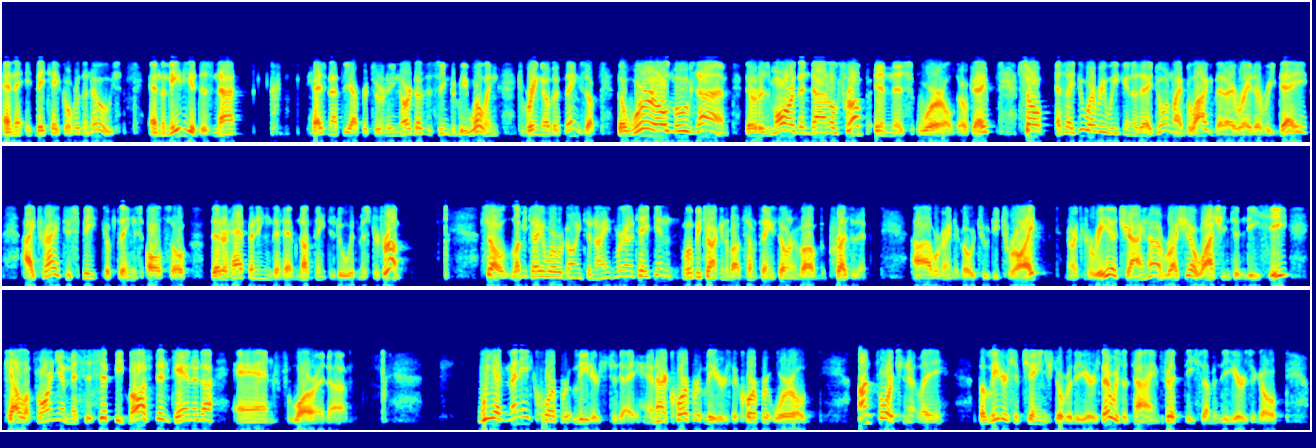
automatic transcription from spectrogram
and they they take over the news. And the media does not has not the opportunity, nor does it seem to be willing to bring other things up. The world moves on. There is more than Donald Trump in this world, okay? So, as I do every week and as I do in my blog that I write every day, I try to speak of things also that are happening that have nothing to do with Mr. Trump. So let me tell you where we're going tonight. We're going to take in, we'll be talking about some things that don't involve the president. Uh, we're going to go to Detroit, North Korea, China, Russia, Washington, D.C., California, Mississippi, Boston, Canada, and Florida. We have many corporate leaders today, and our corporate leaders, the corporate world, unfortunately, the leaders have changed over the years. There was a time, 50, 70 years ago,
